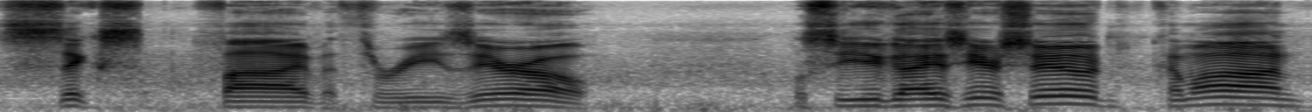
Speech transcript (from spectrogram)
6530. We'll see you guys here soon. Come on.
